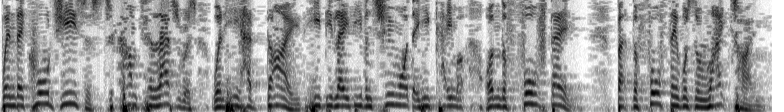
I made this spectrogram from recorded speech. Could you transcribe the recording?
When they called Jesus to come to Lazarus when he had died, he delayed even two more days. He came on the fourth day. But the fourth day was the right time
